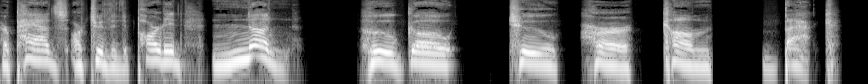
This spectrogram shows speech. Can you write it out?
her paths are to the departed. None who go to her come back,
